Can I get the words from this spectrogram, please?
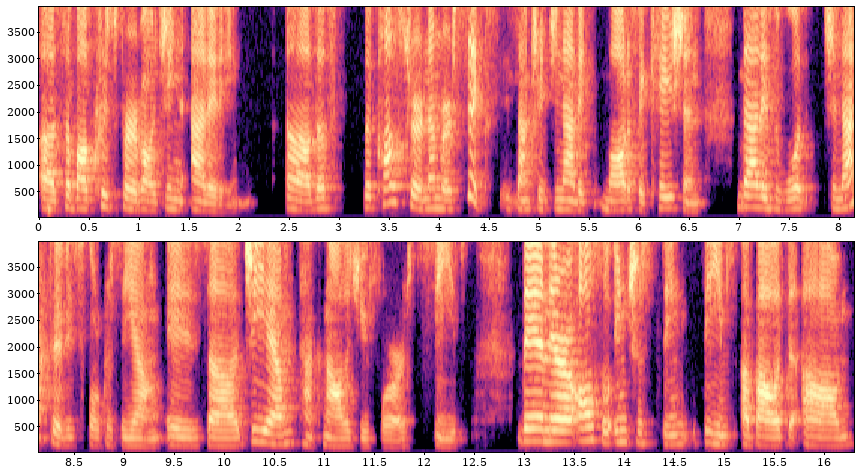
Uh, it's about CRISPR, about gene editing. Uh, the, the cluster number six is actually genetic modification. That is what Genective is focusing on, is uh, GM technology for seeds. Then there are also interesting themes about um,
